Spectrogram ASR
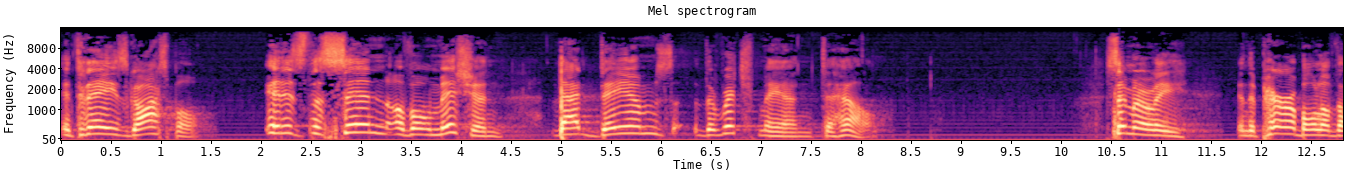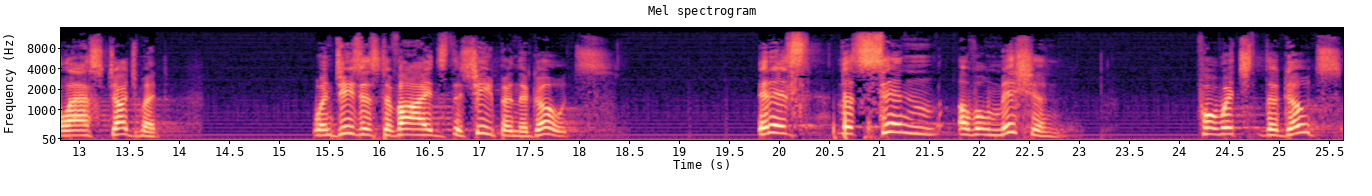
In today's gospel, it is the sin of omission that damns the rich man to hell. Similarly, in the parable of the Last Judgment, when Jesus divides the sheep and the goats, it is the sin of omission for which the goats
